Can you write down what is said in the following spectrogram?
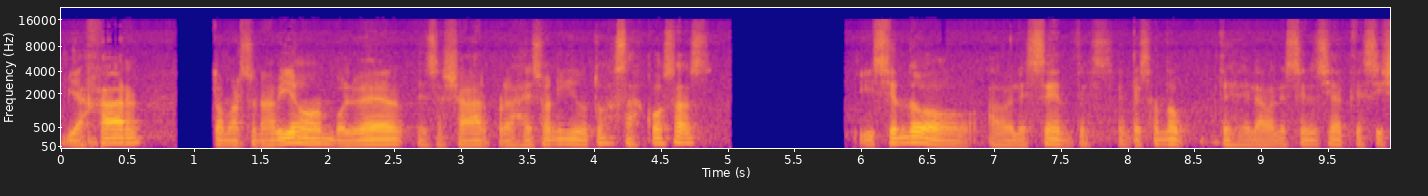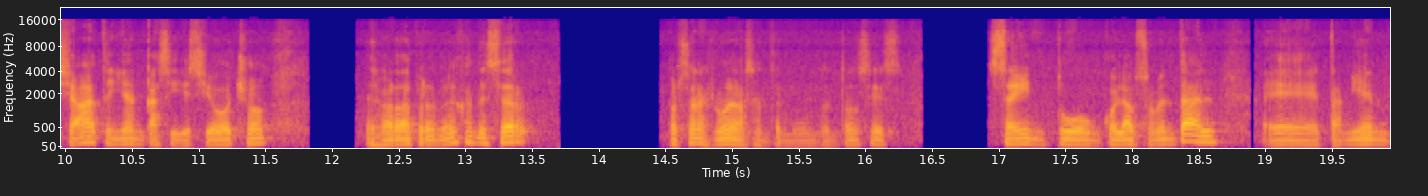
viajar, tomarse un avión, volver, ensayar pruebas de sonido, todas esas cosas. Y siendo adolescentes, empezando desde la adolescencia, que si ya tenían casi 18, es verdad, pero no dejan de ser personas nuevas ante el mundo. Entonces, Zane tuvo un colapso mental, eh, también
